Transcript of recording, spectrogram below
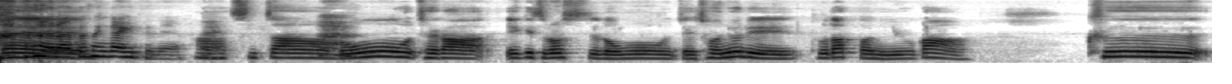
네. 라고 생각이 드네요. 아, 네. 진짜 너무 제가 얘기 들었을 때 너무 이제 전율이 돋았던 이유가 그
